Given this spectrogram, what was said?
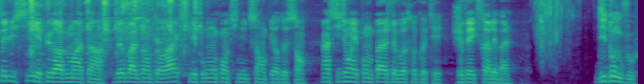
Celui-ci est plus gravement atteint. Deux balles dans le thorax, les poumons continuent de s'emplir de sang. Incision et pompage de votre côté. Je vais extraire les balles. Dis donc vous,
